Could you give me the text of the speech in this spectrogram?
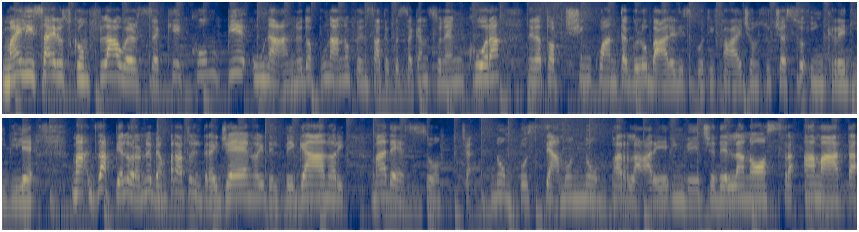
Miley Cyrus con Flowers che compie un anno e dopo un anno pensate questa canzone è ancora nella top 50 globale di Spotify, c'è un successo incredibile. Ma Zappi, allora noi abbiamo parlato del dry January, del veganuary, ma adesso cioè, non possiamo non parlare invece della nostra amata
